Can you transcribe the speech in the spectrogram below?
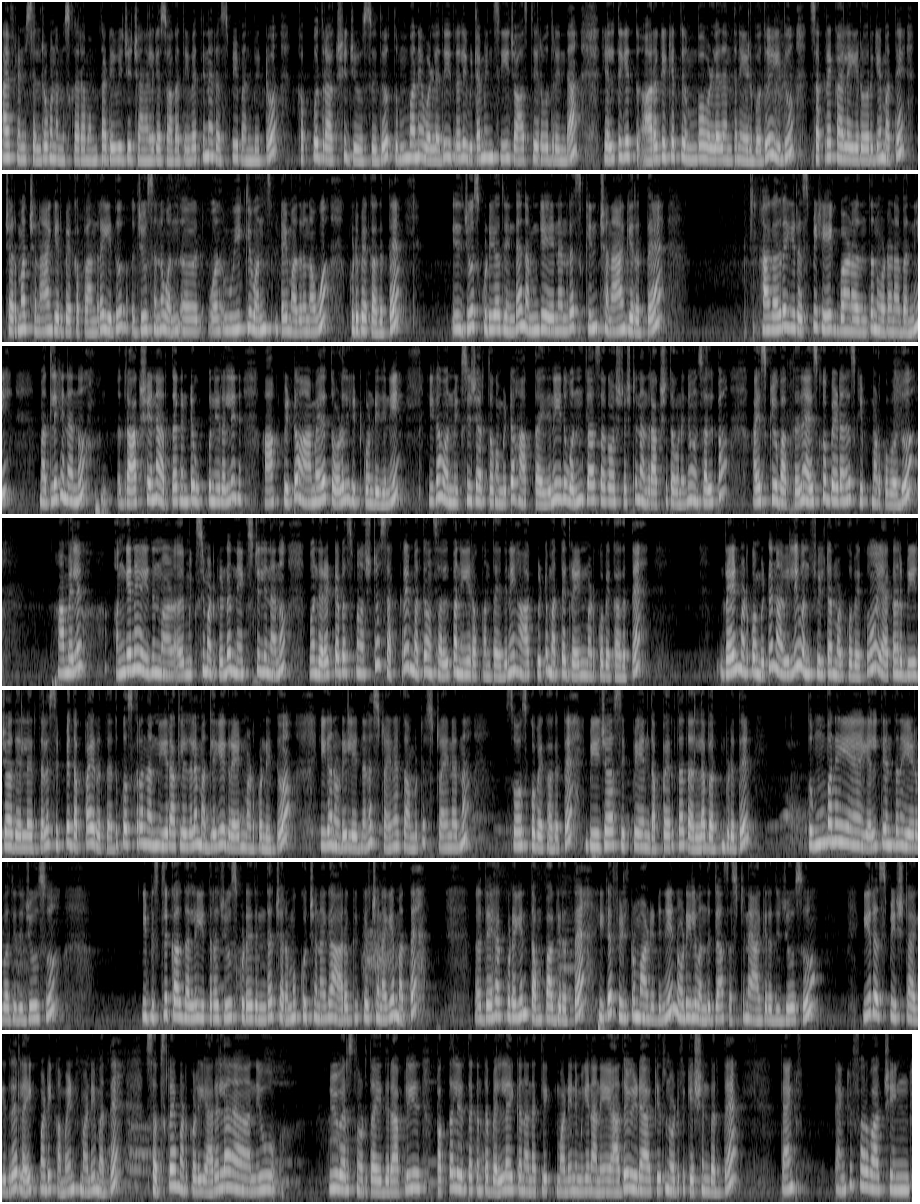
Hi friends, ಎಲ್ರಿಗೂ ನಮಸ್ಕಾರ. Mamata D V G ಚಾನಲ್ಗೆ ಸ್ವಾಗತ. ಇವತ್ತಿನ ರೆಸಿಪಿ ಬಂದುಬಿಟ್ಟು ಕಪ್ಪು ದ್ರಾಕ್ಷಿ ಜ್ಯೂಸ್. ಇದು ತುಂಬಾ ಒಳ್ಳೆಯದು ಇದರಲ್ಲಿ ವಿಟಮಿನ್ ಸಿ ಜಾಸ್ತಿ ಇರೋದ್ರಿಂದ ಹೆಲ್ತ್ಗೆ ಆರೋಗ್ಯಕ್ಕೆ ತುಂಬ ಒಳ್ಳೆಯದು ಅಂತಲೇ ಹೇಳ್ಬೋದು. ಇದು ಸಕ್ಕರೆ ಕಾಯಿಲೆ ಇರೋರಿಗೆ ಮತ್ತು ಚರ್ಮ ಚೆನ್ನಾಗಿರ್ಬೇಕಪ್ಪ ಅಂದರೆ ಇದು ಜ್ಯೂಸನ್ನು ಒಂದು ವೀಕ್ಲಿ ಒನ್ ಟೈಮ್ ಆದರೂ ನಾವು ಕುಡಿಬೇಕಾಗುತ್ತೆ. ಈ ಜ್ಯೂಸ್ ಕುಡಿಯೋದ್ರಿಂದ ನಮಗೆ ಏನಂದರೆ ಸ್ಕಿನ್ ಚೆನ್ನಾಗಿರುತ್ತೆ. ಹಾಗಾದರೆ ಈ ರೆಸಿಪಿ ಹೇಗೆ ಅಂತ ನೋಡೋಣ ಬನ್ನಿ. ಮೊದಲಿಗೆ ನಾನು ದ್ರಾಕ್ಷಿಯನ್ನು ಅರ್ಧ ಗಂಟೆ ಉಪ್ಪು ನೀರಲ್ಲಿ ಹಾಕ್ಬಿಟ್ಟು ಆಮೇಲೆ ತೊಳೆದು ಇಟ್ಕೊಂಡಿದ್ದೀನಿ. ಈಗ ಒಂದು ಮಿಕ್ಸಿ ಜಾರ್ ತೊಗೊಂಡ್ಬಿಟ್ಟು ಹಾಕ್ತಾಯಿದ್ದೀನಿ ಇದು ಒಂದು ಗ್ಲಾಸ್ ಆಗೋಷ್ಟಷ್ಟೇ ನಾನು ದ್ರಾಕ್ಷಿ ತೊಗೊಂಡಿದ್ದೀನಿ. ಒಂದು ಸ್ವಲ್ಪ ಐಸ್ ಕ್ಯೂಬ್ ಹಾಕ್ತಾಯಿದ್ದೀನಿ ಐಸ್ ಕ್ಯೂಬ್ ಬೇಡ ಅಂದರೆ ಸ್ಕಿಪ್ ಮಾಡ್ಕೋಬೋದು. ಆಮೇಲೆ ಹಂಗೇ ಇದನ್ನು ಮಾ, ಮಿಕ್ಸಿ ಮಾಡ್ಕೊಂಡು ನೆಕ್ಸ್ಟ್ ಇಲ್ಲಿ ನಾನು ಒಂದು ಎರಡು ಟೇಬಲ್ ಸ್ಪೂನ್ ಅಷ್ಟು ಸಕ್ಕರೆ ಮತ್ತು ಒಂದು ಸ್ವಲ್ಪ ನೀರು ಹಾಕ್ಕೊತಾ ಇದ್ದೀನಿ. ಹಾಕ್ಬಿಟ್ಟು ಮತ್ತೆ ಗ್ರೈಂಡ್ ಮಾಡ್ಕೋಬೇಕಾಗತ್ತೆ. ಗ್ರೈಂಡ್ ಮಾಡ್ಕೊಂಬಿಟ್ಟು ನಾವಿಲ್ಲಿ ಒಂದು ಫಿಲ್ಟರ್ ಮಾಡ್ಕೋಬೇಕು. ಯಾಕಂದರೆ ಬೀಜ ಅದೆಲ್ಲ ಇರುತ್ತಲ್ಲ ಸಿಪ್ಪೆ ದಪ್ಪ ಇರುತ್ತೆ. ಅದಕ್ಕೋಸ್ಕರ ನಾನು ನೀರು ಹಾಕ್ಲಿದ್ದಲ್ಲೇ ಮೊದಲಿಗೆ ಗ್ರೈಂಡ್ ಮಾಡ್ಕೊಂಡಿದ್ದು. ಈಗ ನೋಡಿ ಇಲ್ಲಿ ಇದನ್ನೆಲ್ಲ ಸ್ಟ್ರೈನರ್ ತೊಗೊಂಬಿಟ್ಟು ಸ್ಟ್ರೈನರ್ನ ಸೋಸ್ಕೋಬೇಕಾಗತ್ತೆ. ಬೀಜ, ಸಿಪ್ಪೆ ಏನು ದಪ್ಪ ಇರುತ್ತೆ ಅದೆಲ್ಲ ಬಂದುಬಿಡುತ್ತೆ. ತುಂಬಾ ಎಲ್ತಿ ಅಂತಲೇ ಹೇಳ್ಬೋದು ಇದು ಜ್ಯೂಸು ಈ ಬಿಸಿಲು ಕಾಲದಲ್ಲಿ ಈ ಥರ ಜ್ಯೂಸ್ ಕುಡಿಯೋದ್ರಿಂದ ಚರ್ಮಕ್ಕೂ ಚೆನ್ನಾಗಿ, ಆರೋಗ್ಯಕ್ಕೂ ಚೆನ್ನಾಗಿ ಮತ್ತು ದೇಹ ಕೂಡಗಿನ ತಂಪಾಗಿರುತ್ತೆ. ಈಗ ಫಿಲ್ಟ್ರ್ ಮಾಡಿದ್ದೀನಿ. ನೋಡಿ ಇಲ್ಲಿ ಒಂದು ಗ್ಲಾಸ್ ಅಷ್ಟೇ ಆಗಿರೋದು ಜ್ಯೂಸು ಈ ರೆಸಿಪಿ ಇಷ್ಟ ಆಗಿದ್ದರೆ ಲೈಕ್ ಮಾಡಿ ಕಮೆಂಟ್ ಮಾಡಿ ಮತ್ತು ಸಬ್ಸ್ಕ್ರೈಬ್ ಮಾಡ್ಕೊಳ್ಳಿ. ಯಾರೆಲ್ಲ ನೀವು ವ್ಯೂವರ್ಸ್ ನೋಡ್ತಾ ಇದ್ದೀರಾ ಪ್ಲೀಸ್ ಪಕ್ಕದಲ್ಲಿರ್ತಕ್ಕಂಥ ಬೆಲ್ ಐಕನನ್ನು ಕ್ಲಿಕ್ ಮಾಡಿ. ನಿಮಗೆ ನಾನು ಯಾವುದೇ ವೀಡಿಯೋ ಹಾಕಿದ್ರು ನೋಟಿಫಿಕೇಷನ್ ಬರುತ್ತೆ. Thank thank you for watching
